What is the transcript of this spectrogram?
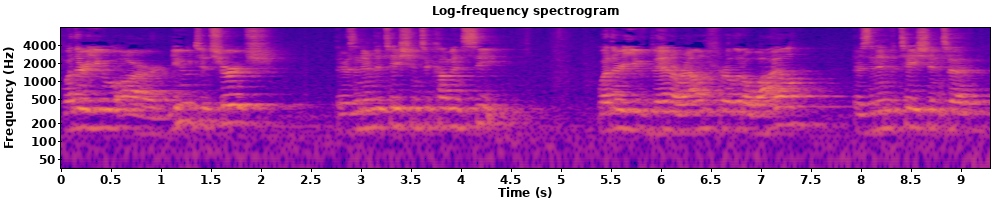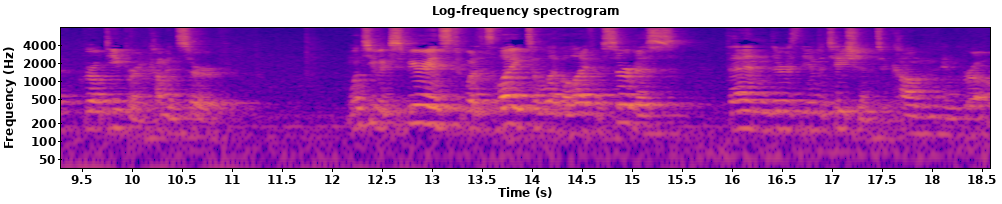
Whether you are new to church, there's an invitation to come and see. Whether you've been around for a little while, there's an invitation to grow deeper and come and serve. Once you've experienced what it's like to live a life of service, then there's the invitation to come and grow.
